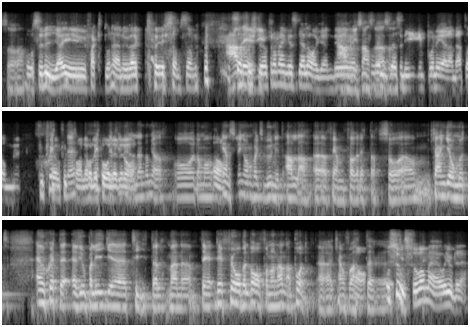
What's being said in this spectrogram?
Så. Och Sevilla är ju faktorn här nu verkar det som, som, ja, som förstör för de engelska lagen. Det, ja, det, är, alltså, det är imponerande att de fortfarande, fortfarande håller på att leverera. de gör. Och de har, ja. än så länge har de faktiskt vunnit alla äh, fem före detta. Så um, kan gå mot en sjätte Europa League-titel. Men uh, det, det, får väl vara för någon annan podd uh, kanske. Ja. Att, och Suso var med och gjorde det.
